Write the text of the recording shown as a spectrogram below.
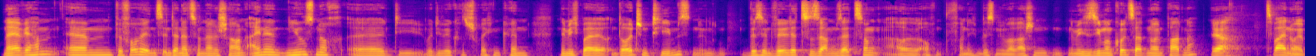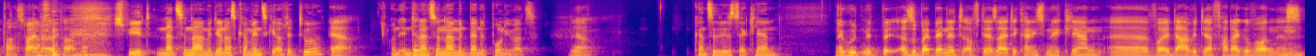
Naja, wir haben, ähm, bevor wir ins Internationale schauen, eine News noch, äh, die, über die wir kurz sprechen können, nämlich bei deutschen Teams, ein bisschen wilde Zusammensetzung, aber auch fand ich ein bisschen überraschend, nämlich Simon Kulz hat einen neuen Partner, Ja, zwei neue Partner. zwei neue Partner. Spielt national mit Jonas Kaminski auf der Tour Ja, und international mit Bennett Ponywatz. ja. Kannst du dir das erklären? Na gut, mit, also bei Bennett auf der Seite kann ich es mir erklären, äh, weil David ja Vater geworden ist.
